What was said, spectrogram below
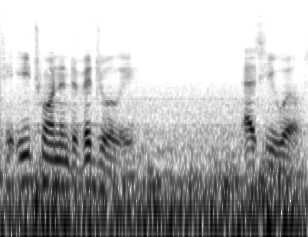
to each one individually as he wills.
